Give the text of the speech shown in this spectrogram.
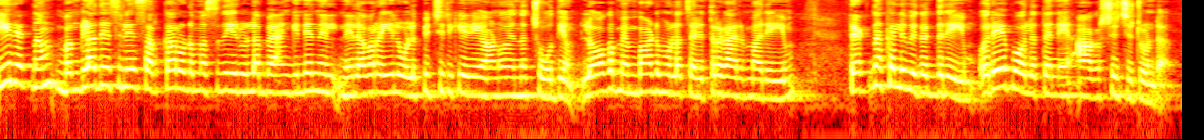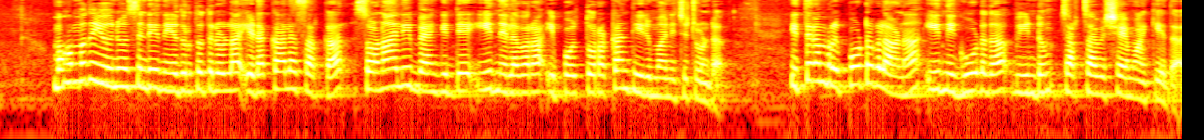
ഈ രത്നം ബംഗ്ലാദേശിലെ സർക്കാർ ഉടമസ്ഥതയിലുള്ള ബാങ്കിന്റെ നിലവറയിൽ ഒളിപ്പിച്ചിരിക്കുകയാണോ എന്ന ചോദ്യം ലോകമെമ്പാടുമുള്ള ചരിത്രകാരന്മാരെയും രത്നക്കല്ല് വിദഗ്ധരെയും ഒരേപോലെ തന്നെ ആകർഷിച്ചിട്ടുണ്ട്. മുഹമ്മദ് യൂനൂസിന്റെ നേതൃത്വത്തിലുള്ള ഇടക്കാല സർക്കാർ സൊണാലി ബാങ്കിന്റെ ഈ നിലവറ ഇപ്പോൾ തുറക്കാൻ തീരുമാനിച്ചിട്ടുണ്ട്. ഇത്തരം റിപ്പോർട്ടുകളാണ് ഈ നിഗൂഢത വീണ്ടും ചർച്ചാ വിഷയമാക്കിയത്.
